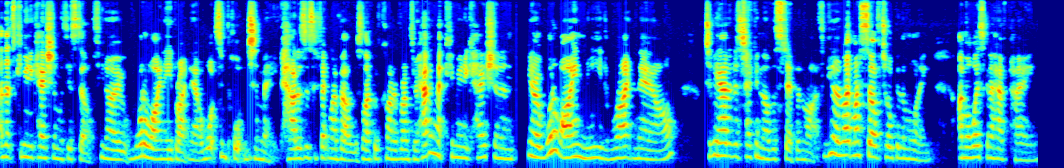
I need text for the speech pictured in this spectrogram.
and that's communication with yourself. You know, what do I need right now? What's important to me? How does this affect my values? Like we've kind of run through having that communication and, you know, what do I need right now to be able to just take another step in life? You know, like my self talk in the morning, I'm always going to have pain.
